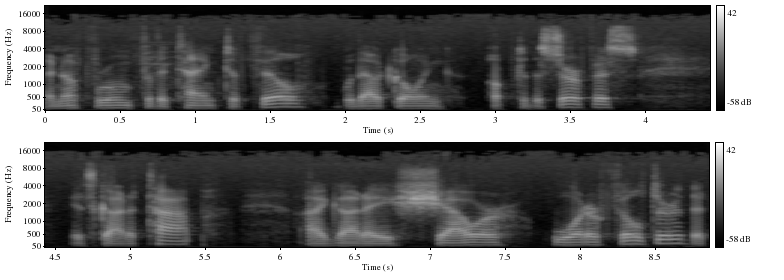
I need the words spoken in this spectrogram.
enough room for the tank to fill without going up to the surface. It's got a top. I got a shower water filter that,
